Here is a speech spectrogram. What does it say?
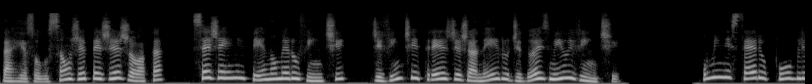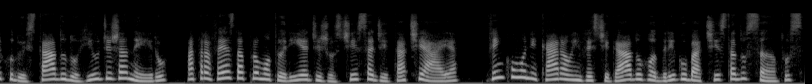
da Resolução GPGJ, CGNP nº 20, de 23 de janeiro de 2020. O Ministério Público do Estado do Rio de Janeiro, através da Promotoria de Justiça de Itatiaia, vem comunicar ao investigado Rodrigo Batista dos Santos,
